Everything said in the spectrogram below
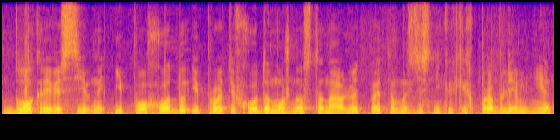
блок реверсивный и по ходу, и против хода можно устанавливать, поэтому здесь никаких проблем нет.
